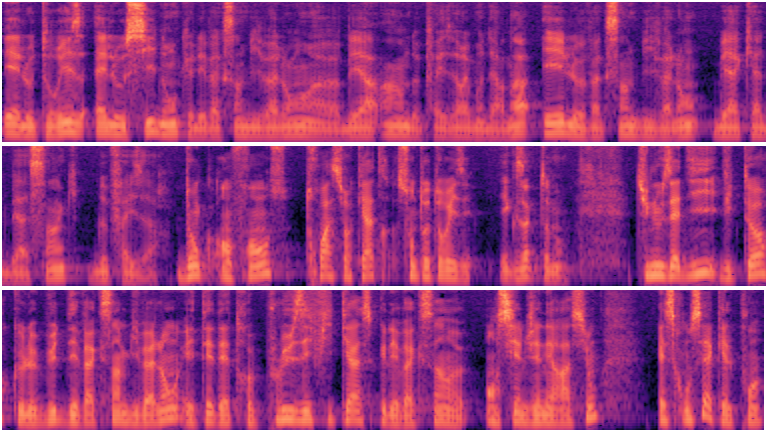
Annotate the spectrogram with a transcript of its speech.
et elle autorise, elle aussi, donc, les vaccins bivalents euh, BA1 de Pfizer et Moderna et le vaccin bivalent BA4, BA5 5 de Pfizer. Donc en France, 3 sur 4 sont autorisés. Exactement. Tu nous as dit, Victor, que le but des vaccins bivalents était d'être plus efficaces que les vaccins euh, ancienne génération. Est-ce qu'on sait à quel point?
